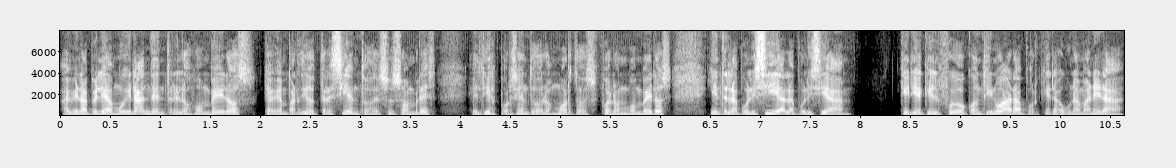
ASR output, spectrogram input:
había una pelea muy grande entre los bomberos, que habían perdido 300 de sus hombres, el 10% de los muertos fueron bomberos, y entre la policía, la policía quería que el fuego continuara porque era una manera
